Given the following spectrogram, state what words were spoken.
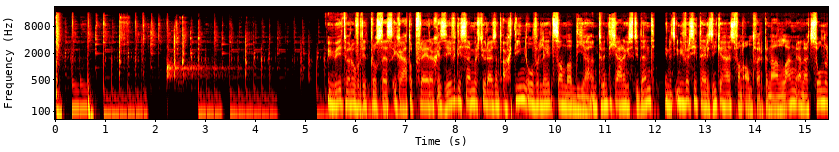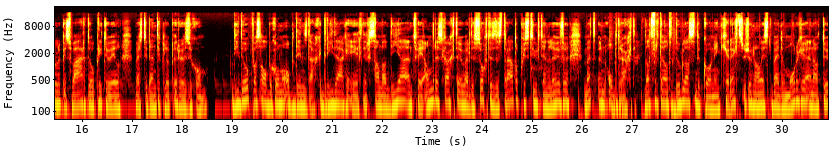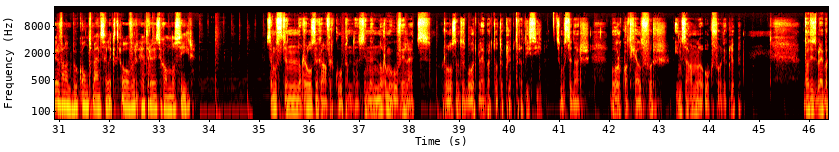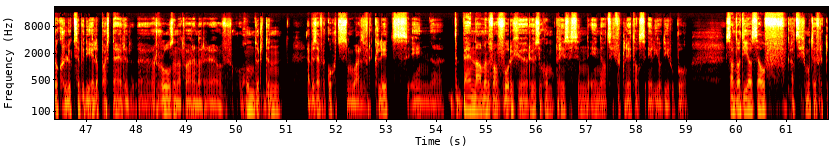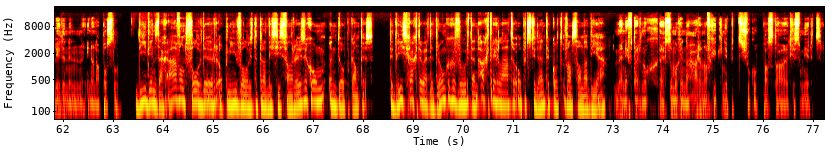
U weet waarover dit proces gaat. Op vrijdag 7 december 2018 overleed Sanda Dia, een 20-jarige student in het Universitair Ziekenhuis van Antwerpen na een lang en uitzonderlijk zwaar doopritueel bij studentenclub Reuzegom. Die doop was al begonnen op dinsdag, drie dagen eerder. Sanda Dia en twee andere schachten werden s ochtends de straat opgestuurd in Leuven met een opdracht. Dat vertelt Douglas de Koning, gerechtsjournalist bij De Morgen en auteur van het boek Ontmenselijkt over het Reuzegom-dossier. Ze moesten rozen gaan verkopen. Dat is een enorme hoeveelheid rozen. Dat behoort blijkbaar tot de clubtraditie. Ze moesten daar behoorlijk wat geld voor inzamelen, ook voor de club. Dat is blijkbaar ook gelukt. Ze hebben die hele partij uh, rozen, dat waren er uh, honderden, hebben zij verkocht. Ze waren verkleed in uh, de bijnamen van vorige reuzegom-presissen. Eén had zich verkleed als Elio di Rupo. Sandadia zelf had zich moeten verkleden in, in een apostel. Die dinsdagavond volgde er opnieuw volgens de tradities van Reuzegom een doopkantus. De drie schachten werden dronken gevoerd en achtergelaten op het studentenkot van Sandadia. Men heeft daar nog bij sommigen haren afgeknipt, chocopasta uitgesmeerd.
